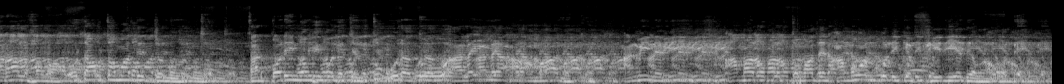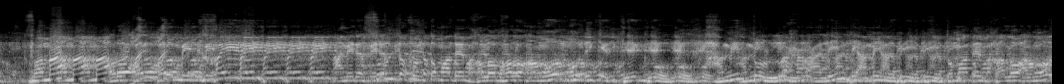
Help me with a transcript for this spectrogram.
আড়াল হওয়া, ওটাও তোমাদের জন্য উত্তম তারপরে নবী বলেছেন তুকুরাকু আলাইয়া আমালাকুম। আমি নবী, আমার উপর তোমাদের আমলগুলিকে ফিরিয়ে দেওয়া হবে। ফামা রাআইতু মিন খাইরিন রাসূল যখন তোমাদের ভালো ভালো আমলগুলিকে দেখব। হামিদুল্লাহ আলী আমি নবী। তোমাদের ভালো আমল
